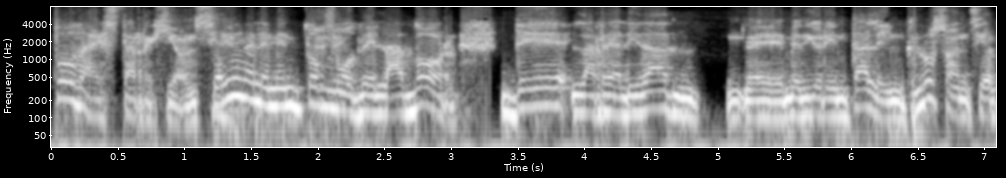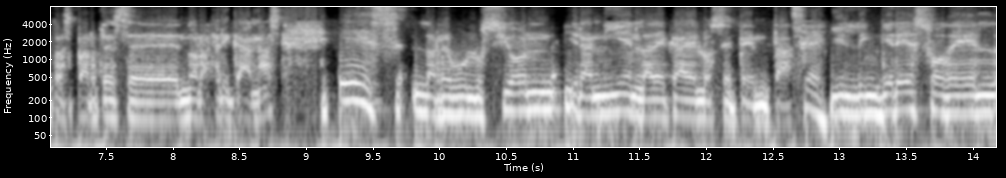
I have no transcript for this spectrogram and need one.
toda esta región. Si hay un elemento modelador de la realidad eh, medio oriental e incluso en ciertas partes eh, norafricanas, es la revolución iraní en la década de los 70 y el ingreso del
